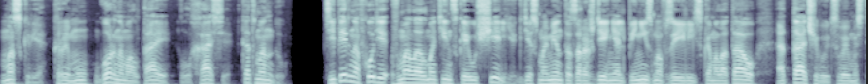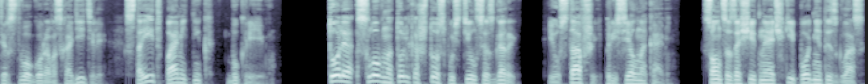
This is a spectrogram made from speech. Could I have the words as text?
Москве, Крыму, Горном Алтае, Лхасе, Катманду. Теперь на входе в Малоалматинское ущелье, где с момента зарождения альпинизма в Заилийском Алатау оттачивают свое мастерство горовосходители, стоит памятник Букрееву. Толя словно только что спустился с горы и, уставший, присел на камень. Солнцезащитные очки подняты с глаз,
